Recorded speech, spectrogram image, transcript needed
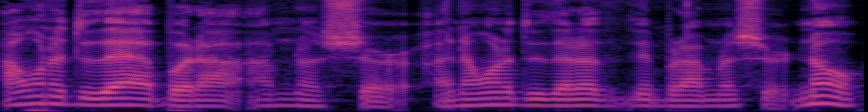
I want to do that, but I, am not sure. And I want to do that other thing, but I'm not sure. No,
